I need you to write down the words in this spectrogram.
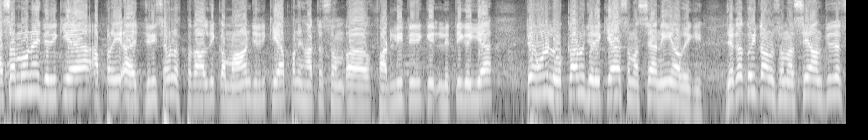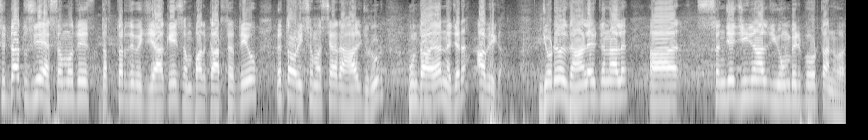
ਐਸਐਮਓ ਨੇ ਜਿਹੜੀ ਕੀ ਹੈ ਆਪਣੀ ਅ, ਜਿਹੜੀ ਸਿਵਲ ਹਸਪਤਾਲ ਦੀ ਕਮਾਨ ਜਿਹੜੀ ਕੀ ਹੈ ਆਪਣੇ ਹੱਥ ਸੰ- ਅ, ਫੜ ਲਈ ਤੀ- ਲਿੱਤੀ ਗਈ ਹੈ ਤੇ ਹੁਣ ਲੋਕਾਂ ਨੂੰ ਜਿਹੜੀ ਕੀ ਹੈ ਸਮੱਸਿਆ ਨਹੀਂ ਆਵੇਗੀ। ਜੇਕਰ ਕੋਈ ਤੁਹਾਨੂੰ ਸਮੱਸਿਆ ਆਉਂਦੀ ਤਾਂ ਸਿੱਧਾ ਤੁਸੀਂ ਐਸਐਮਓ ਦੇ ਦਫ਼ਤਰ ਦੇ ਵਿੱਚ ਜਾ ਕੇ ਸੰਪਰਕ ਕਰ ਸਕਦੇ ਹੋ ਤੇ ਤੁਹਾਡੀ ਸਮੱਸਿਆ ਦਾ ਹੱਲ ਜ਼ਰੂਰ ਹੁੰਦਾ ਹੋਇਆ ਨਜ਼ਰ ਆਵੇਗਾ। ਜੋੜੇ ਲੁਧਿਆਣਾ ਲਾਈਵ ਦੇ ਨਾਲ ਅ, ਸੰਜੇ ਜੀ ਨਾਲ ਯੂਮ ਰਿਪੋਰਟ ਧੰਨਵਾਦ।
